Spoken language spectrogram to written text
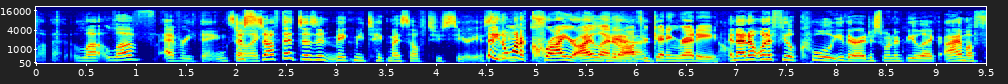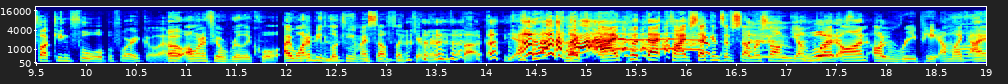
Love that. Lo- love everything. So Just like, stuff that doesn't make me take myself too seriously. No, you don't want to cry your eyeliner Yeah. off. You're getting ready. And I don't want to feel cool either. I just want to be like, I'm a fucking fool before I go out. Oh, I want to feel really cool. I want to be looking at myself like, get ready to fuck. yeah. Like I put that five seconds of summer song Youngblood What? on on repeat. I'm like, Oh, I'm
